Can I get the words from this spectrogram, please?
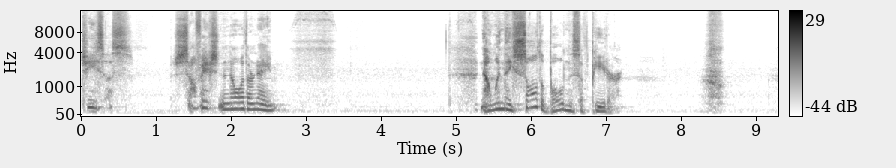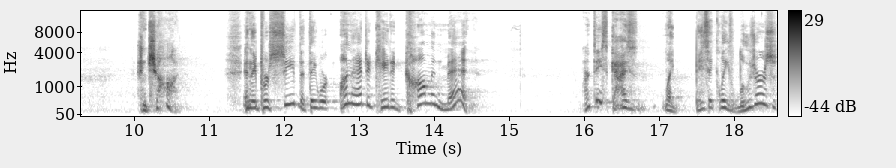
Jesus. There's salvation in no other name. Now, when they saw the boldness of Peter and John, and they perceived that they were uneducated common men, aren't these guys like basically losers?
